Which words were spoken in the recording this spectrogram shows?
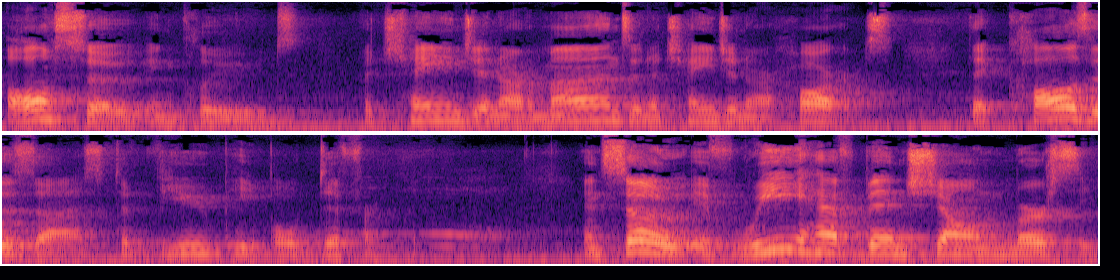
also includes a change in our minds and a change in our hearts that causes us to view people differently. And so, if we have been shown mercy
